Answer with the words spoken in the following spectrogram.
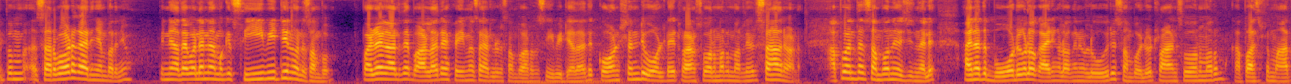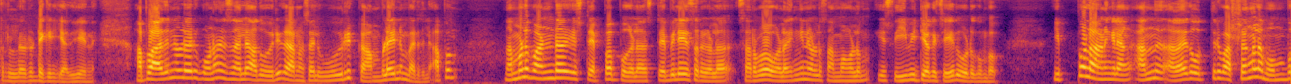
ഇപ്പം സർവോയുടെ കാര്യം ഞാൻ പറഞ്ഞു. പിന്നെ അതേപോലെ തന്നെ നമുക്ക് സി വി ടി എന്ന് പറഞ്ഞ സംഭവം. പഴയ കാലത്തെ വളരെ ഫേമസ് ആയിട്ടുള്ള സംഭവമാണ് സി ബി ടി അതായത് കോൺസ്റ്റന്റ് വോൾട്ടേജ് ട്രാൻസ്ഫോർമർ എന്ന് പറഞ്ഞ ഒരു സാധനമാണ്. അപ്പോൾ എന്താ സംഭവം എന്ന് വെച്ച് കഴിഞ്ഞാൽ അതിനകത്ത് ബോർഡുകളോ കാര്യങ്ങളോ അങ്ങനെയുള്ള ഒരു സംഭവമില്ല ഒരു ട്രാൻസ്ഫോർമറും കപ്പാസിറ്റർ മാത്രമുള്ള ഒരു ടെക്നിക്ക് അത് ചെയ്യുന്നത്. അപ്പോൾ അതിനുള്ള ഒരു ഗുണം എന്ന് വെച്ചാൽ അത് ഒരു കാരണവശാലും ഒരു കംപ്ലൈന്റും വരത്തില്ല. അപ്പം നമ്മൾ പണ്ട് ഈ സ്റ്റെപ്പുകൾ സ്റ്റെബിലൈസറുകൾ സെർവോകൾ ഇങ്ങനെയുള്ള സംഭവങ്ങളും ഈ സി ബി ടി ഒക്കെ ചെയ്തു കൊടുക്കുമ്പോൾ ഇപ്പോഴാണെങ്കിൽ അന്ന് അതായത് ഒത്തിരി വർഷങ്ങൾ മുമ്പ്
